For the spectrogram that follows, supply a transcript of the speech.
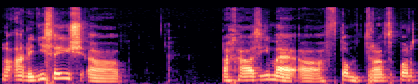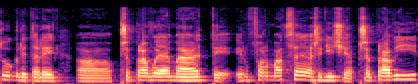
No a nyní se již eh, nacházíme v tom transportu, kdy tedy přepravujeme ty informace, řidič je přepraví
